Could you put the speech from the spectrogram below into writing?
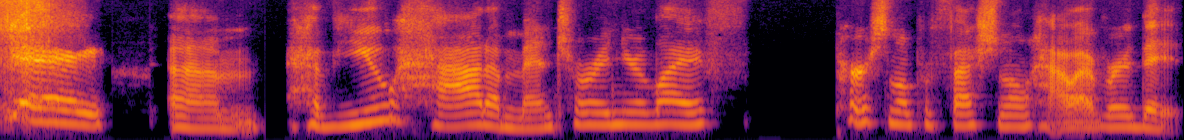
Yay. Um, have you had a mentor in your life, personal, professional, however, that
